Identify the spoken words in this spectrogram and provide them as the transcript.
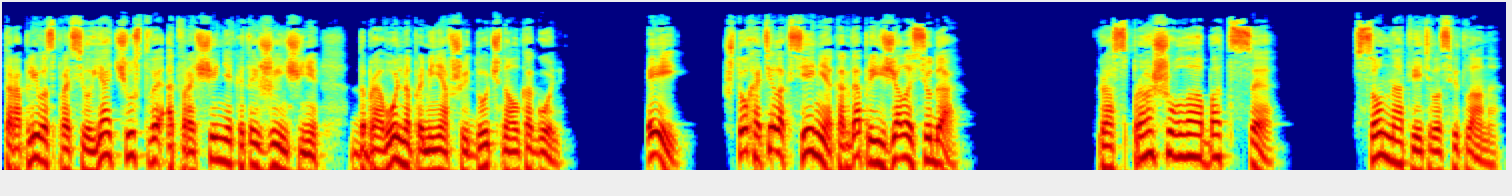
Торопливо спросил я, чувствуя отвращение к этой женщине, добровольно променявшей дочь на алкоголь. «Эй, что хотела Ксения, когда приезжала сюда?» Расспрашивала об отце, сонно ответила Светлана.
